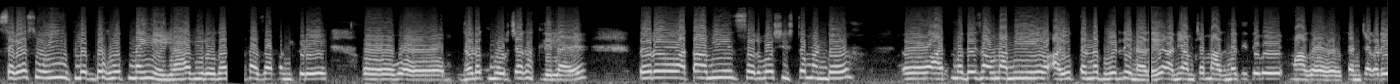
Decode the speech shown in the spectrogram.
सगळ्या सोयी उपलब्ध होत नाहीये. या विरोधात आज आपण इकडे धडक मोर्चा घातलेला आहे. तर आता आम्ही सर्व शिष्टमंडळ आतमध्ये जाऊन आम्ही आयुक्तांना भेट देणार आहे आणि आमच्या मागण्या तिथे माग त्यांच्याकडे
